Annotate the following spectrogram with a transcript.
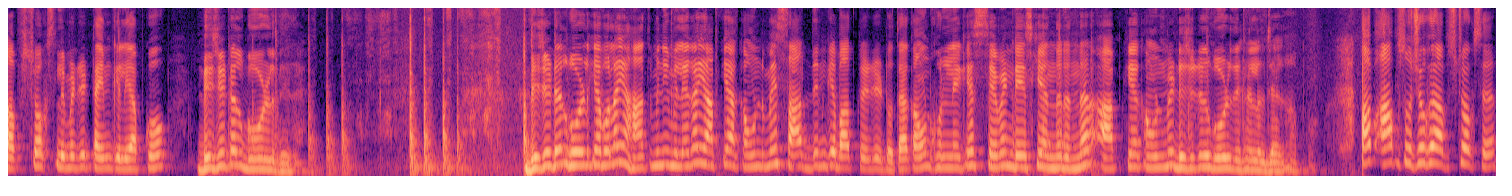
अपस्टॉक्स लिमिटेड टाइम के लिए आपको डिजिटल गोल्ड दे रहा है। डिजिटल गोल्ड क्या बोला? ये हाथ में नहीं मिलेगा, ये आपके अकाउंट में सात दिन के बाद क्रेडिट होता है। अकाउंट खोलने के सेवन डेज़ के अंदर अंदर आपके अकाउंट में डिजिटल गोल्ड दिखने लग जाएगा आपको। अब आप सोचोगे, अब स्टॉक सर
